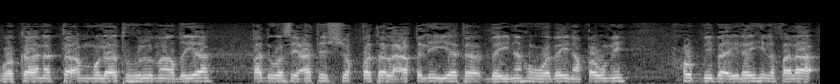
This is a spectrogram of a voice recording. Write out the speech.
وكانت تأملاته الماضية قد وسعت الشقة العقلية بينه وبين قومه حبب إليه الخلاء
